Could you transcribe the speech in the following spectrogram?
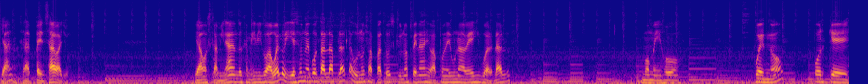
ya, o sea, pensaba yo. Íbamos caminando, y digo, abuelo, ¿y eso no es botar la plata? Unos zapatos que uno apenas se va a poner una vez y guardarlos. Como me dijo, pues no, porque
